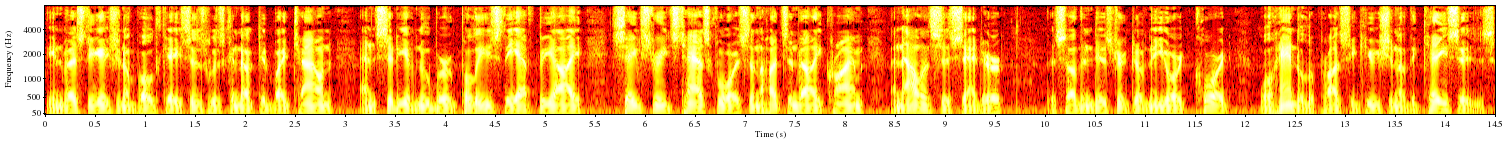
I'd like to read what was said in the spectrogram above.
The investigation of both cases was conducted by Town and City of Newburgh Police, the FBI Safe Streets Task Force, and the Hudson Valley Crime Analysis Center. The Southern District of New York Court will handle the prosecution of the cases.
